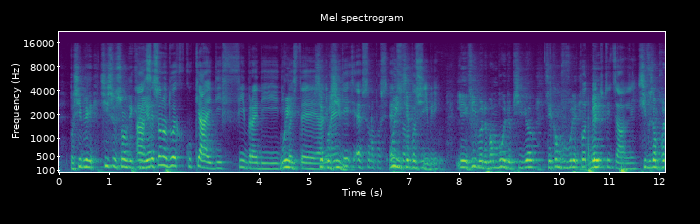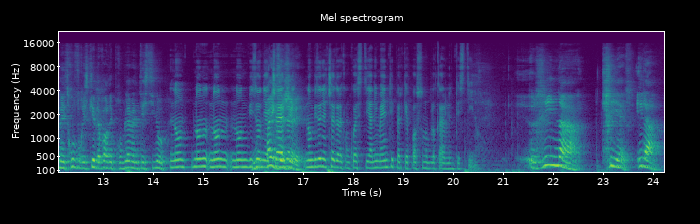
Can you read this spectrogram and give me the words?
c'est possible. Si ce sont des Ah, se sono due cucchiai di fibre di, di Oui, questi alimenti, possibile. eh, sono, possi- eh, oui, sono c'est possibili. possible. Les fibres de bambou et de psyllium, c'est comme vous voulez. Potete Mais utilizzarli. si vous en prenez trop, vous risquez d'avoir des problèmes intestinaux. Non, non- non- non bisogna Pas eccedere, esagerare. non bisogna eccedere con questi alimenti perché possono bloccare l'intestino. Rina Krief est là.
